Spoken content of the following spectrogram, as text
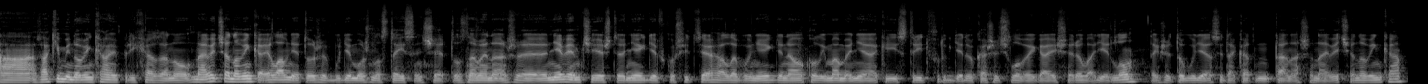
A s akými novinkami prichádza? No, najväčšia novinka je hlavne to, že bude možnosť taste and share. To znamená, že neviem, či ešte niekde v Košiciach alebo niekde na okolí máme nejaký street food, kde dokáže človek aj šerovať jedlo. Takže to bude asi taká tá naša najväčšia novinka.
